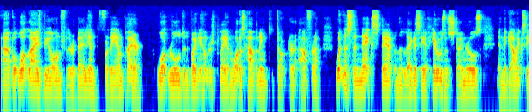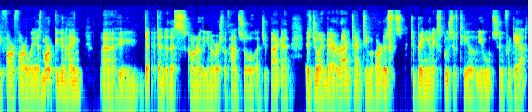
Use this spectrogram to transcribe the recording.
Uh, but what lies beyond for the rebellion, for the Empire? What role do the bounty hunters play, and what is happening to Dr. Afra? Witness the next step in the legacy of heroes and scoundrels in the galaxy far, far away. As Marc Guggenheim, uh, who dipped into this corner of the universe with Han Solo and Chewbacca, is joined by a ragtag team of artists to bring you an explosive tale you won't soon forget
